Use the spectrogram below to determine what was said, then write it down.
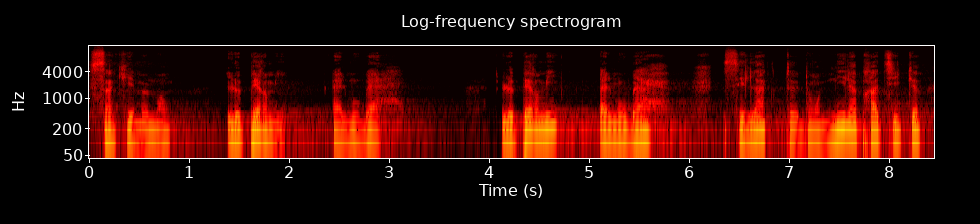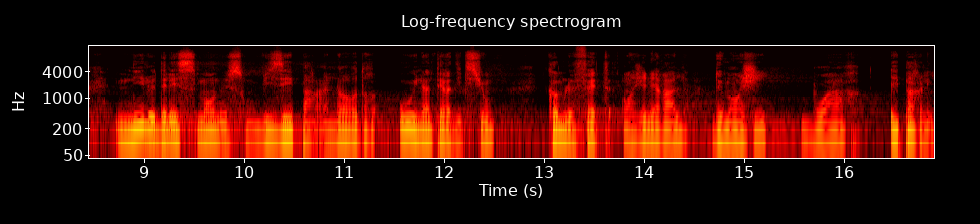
Cinquièmement, le permis, al-mubah. Le permis, al-mubah, c'est l'acte dont ni la pratique ni le délaissement ne sont visés par un ordre ou une interdiction, comme le fait en général de manger, boire et parler.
